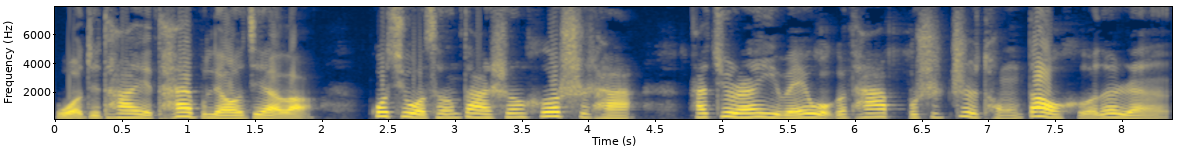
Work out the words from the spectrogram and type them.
我对他也太不了解了。过去我曾大声呵斥他，他居然以为我跟他不是志同道合的人。”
